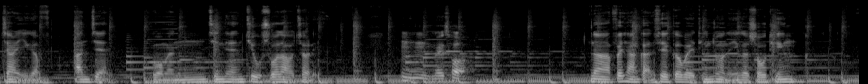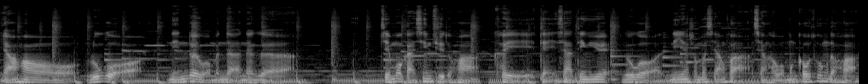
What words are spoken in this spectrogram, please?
这样一个案件，我们今天就说到这里。嗯嗯，没错。那非常感谢各位听众的一个收听，然后如果您对我们的那个节目感兴趣的话，可以点一下订阅。如果您有什么想法想和我们沟通的话，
